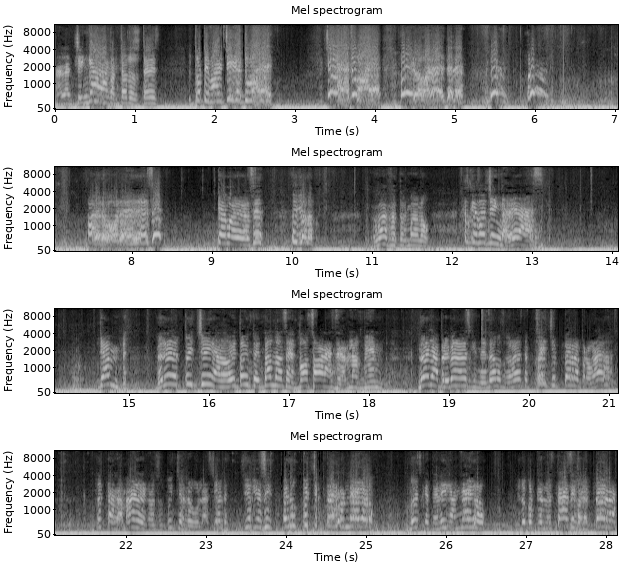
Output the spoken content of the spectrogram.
A la chingada con todos ustedes. Spotify, chinga a tu madre. ¡Chinga tu madre! ¡Ay, no van a detener! ¡Ay, no van a detener! ¿Qué van a hacer? Relájate, hermano. Es que son chingaderas. Ya me me el pinche hígado. Estoy intentando hace dos horas de hablar bien. No es la primera vez que intentamos grabar este pinche perro programa. Vete a la madre con sus pinches regulaciones. Si es que sí, es un pinche perro negro. No es que te digan negro, sino porque lo estás, hijo de perra.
